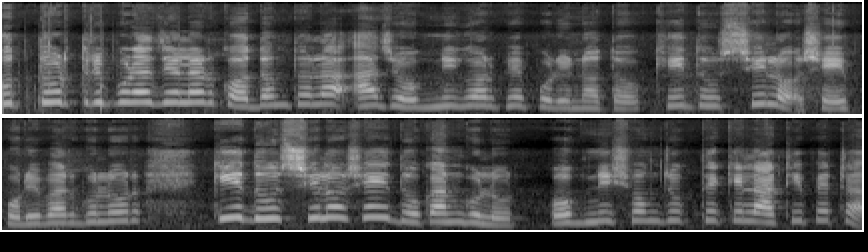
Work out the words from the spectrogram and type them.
উত্তর ত্রিপুরা জেলার কদমতলা আজ অগ্নিগর্ভে পরিণত। কী দোষ ছিল সেই পরিবারগুলোর? কী দোষ ছিল সেই দোকানগুলোর? অগ্নিসংযোগ থেকে লাঠি পেটা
